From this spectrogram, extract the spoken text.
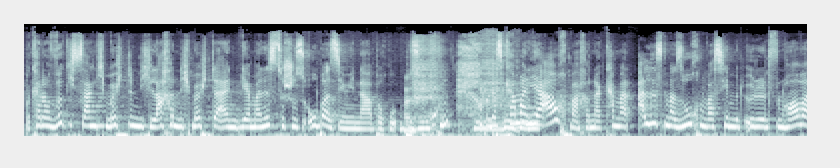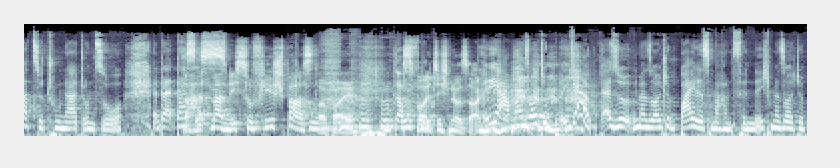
Man kann auch wirklich sagen, ich möchte nicht lachen, ich möchte ein germanistisches Oberseminar besuchen. Und das kann man ja auch machen. Da kann man alles mal suchen, was hier mit Ödin von Horvath zu tun hat und so. Da, da hat man nicht so viel Spaß dabei. das wollte ich nur sagen. Ja, man sollte, ja, also man sollte beides machen, finde ich. Man sollte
